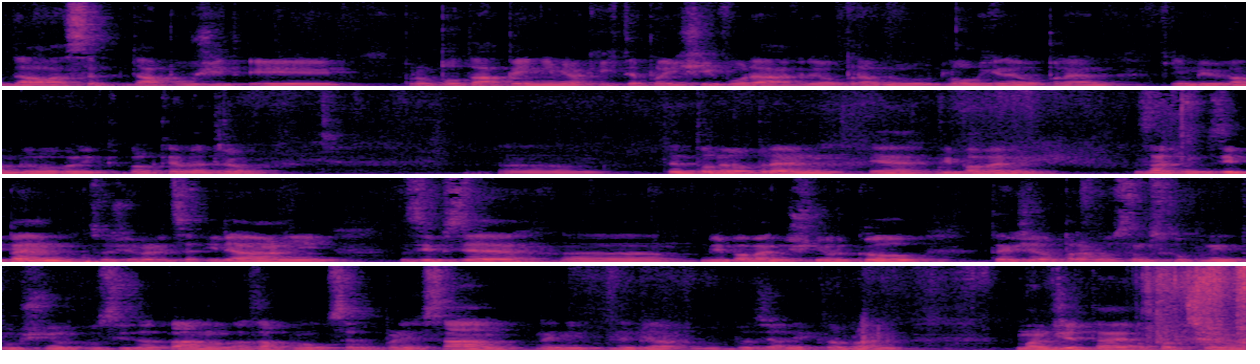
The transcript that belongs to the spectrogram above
Dále se dá použít i pro potápění v nějakých teplejších vodách, kde opravdu dlouhý neopren, v něm by vám bylo velik, velké vedro. Tento neopren je vybavený zadním zipem, což je velice ideální. Zip je vybaven šňůrkou, takže opravdu jsem schopný tu šňůrku si zatáhnout a zapnout se úplně sám, Není, nedělá to vůbec žádný problém. Manžeta je opatřena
